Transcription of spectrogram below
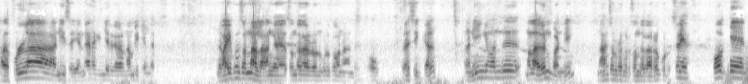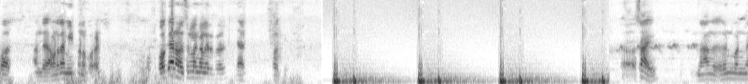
அதை ஃபுல்லா நீ செய். என்ன எனக்கு இங்க இருக்க நம்பிக்கை இல்லை. இந்த வைஃபும் சொன்னால அங்க சொந்தக்காரர் ஒன்று கொடுக்க வேணாண்டு. ஓ ரசிக்கல். ஆனா நீங்க வந்து நல்லா ஏர்ன் பண்ணி நான் சொல்றேன் சொந்தக்காரர் கொடு. சரியா? ஓகே பாஸ் அந்த அவனை தான் மீட் பண்ண போறேன். ஓகே நான் ஸ்ரீலங்கால இருக்கிறது. ஓகே சாய் நாங்கள் ஏர்ன் பண்ண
